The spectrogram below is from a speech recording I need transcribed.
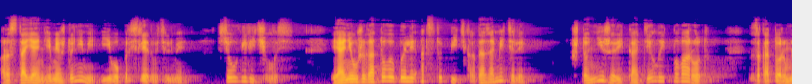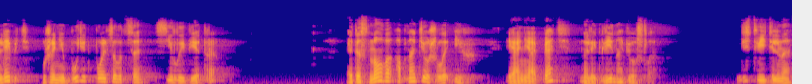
Расстояние между ними и его преследователями все увеличивалось, и они уже готовы были отступить, когда заметили – что ниже река делает поворот, за которым лебедь уже не будет пользоваться силой ветра. Это снова обнадежило их, и они опять налегли на весла. Действительно,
